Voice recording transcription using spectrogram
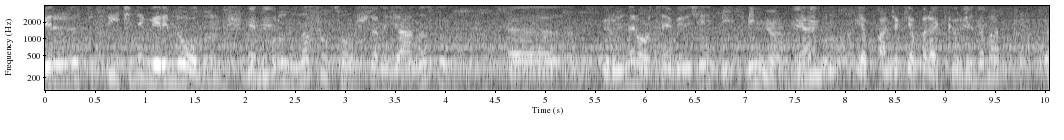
bir arada tuttuğu için de verimli olduğunu düşünüyorum. Bunun nasıl sonuçlanacağı, nasıl e, ürünler ortaya vereceğini bilmiyorum. Yani bunu yap, ancak yaparak göreceğiz ama e,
